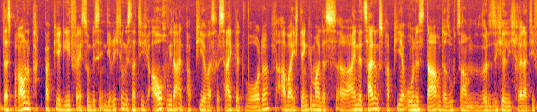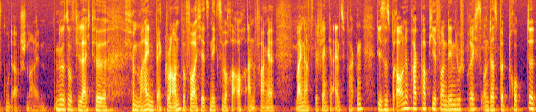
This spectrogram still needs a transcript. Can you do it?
Das braune Packpapier geht vielleicht so ein bisschen in die Richtung, ist natürlich auch wieder ein Papier, was recycelt wurde. Aber ich denke mal, das reine Zeitungspapier, ohne es da untersucht zu haben, würde sicherlich relativ gut abschneiden. Nur so vielleicht für, für meinen Background, bevor ich jetzt nächste Woche auch anfange, Weihnachtsgeschenke einzupacken. Dieses braune Packpapier, von dem du sprichst, und das bedruckte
